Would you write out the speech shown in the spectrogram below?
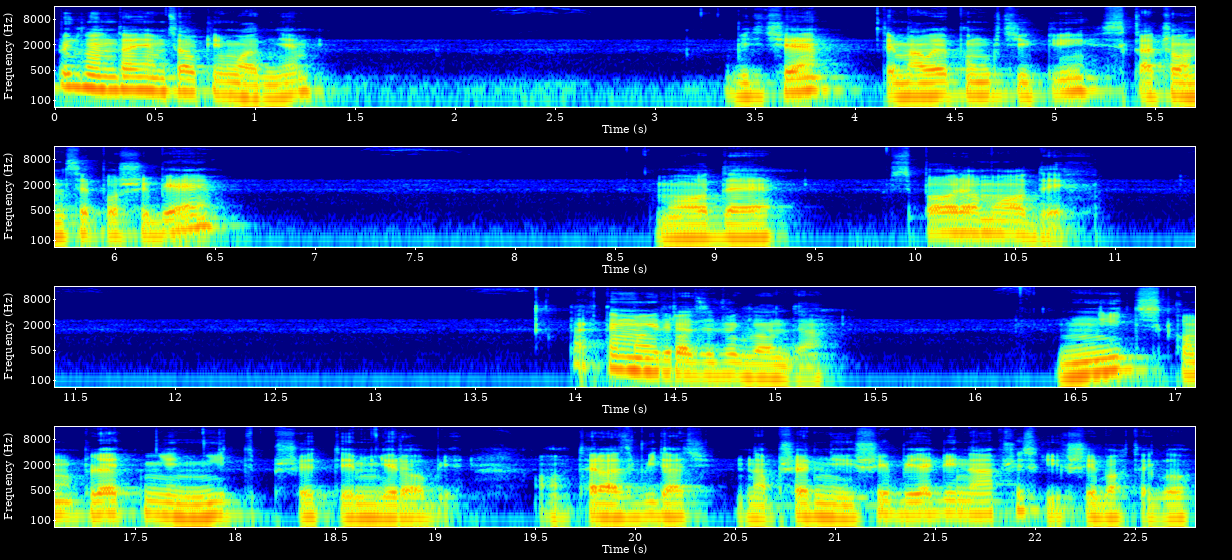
Wyglądają całkiem ładnie. Widzicie? Te małe punkciki skaczące po szybie. Młode, sporo młodych. Tak to moi drodzy wygląda. Nic, kompletnie nic przy tym nie robię. O, teraz widać na przedniej szybie, jak i na wszystkich szybach tego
